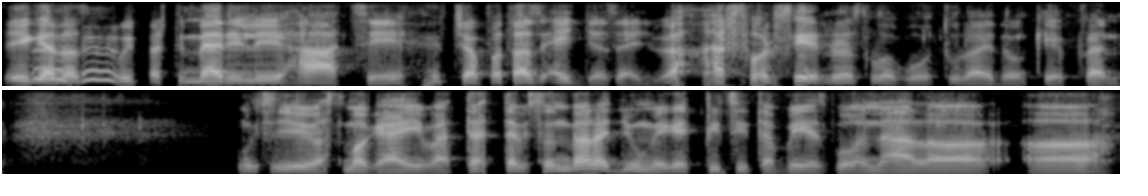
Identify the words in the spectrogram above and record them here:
igen, az újpesti Merili HC csapat az egy az egybe a Hartford Whalers logó tulajdonképpen. Úgyhogy ő azt magáévá tette, viszont maradjunk még egy picit a baseballnál. A, a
